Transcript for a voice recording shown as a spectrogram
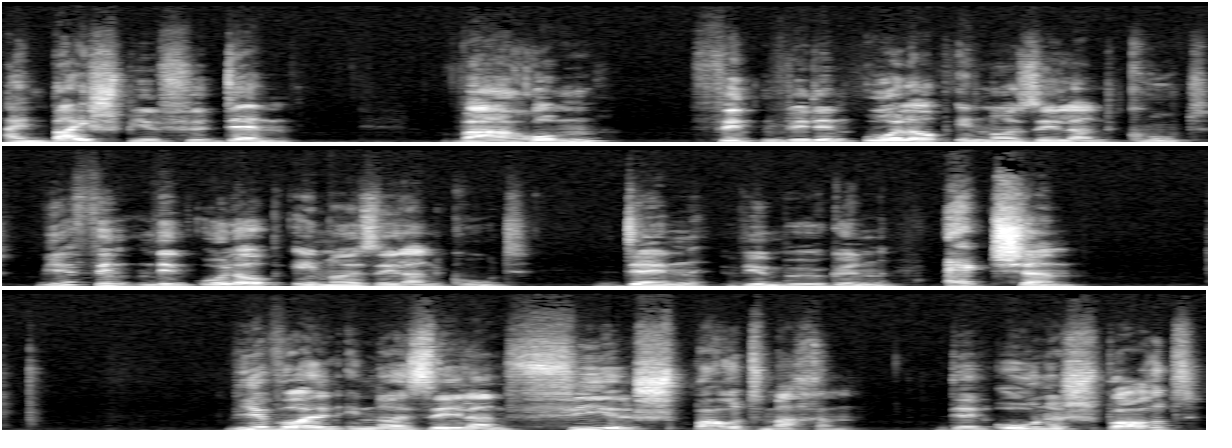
ein Beispiel für denn. Warum? finden wir den Urlaub in Neuseeland gut? Wir finden den Urlaub in Neuseeland gut, denn wir mögen Action. Wir wollen in Neuseeland viel Sport machen, denn ohne Sport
